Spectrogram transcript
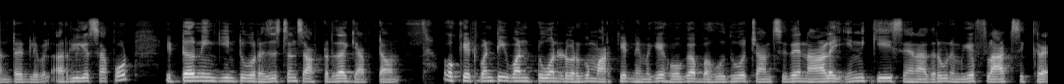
hundred level earlier support it turning into resistance after the gap down okay twenty one two ಹಂಡ್ರೆಡ್ವರೆಗೂ ಮಾರ್ಕೆಟ್ ನಿಮಗೆ ಹೋಗಬಹುದು ಚಾನ್ಸ್ ಇದೆ. ನಾಳೆ ಇನ್ ಕೇಸ್ ಏನಾದರೂ ನಿಮಗೆ ಫ್ಲಾಟ್ ಸಿಕ್ಕರೆ.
